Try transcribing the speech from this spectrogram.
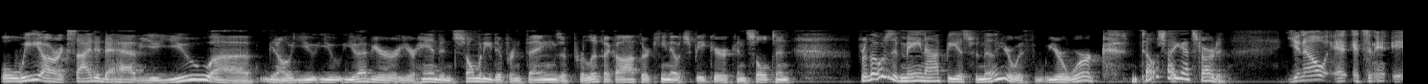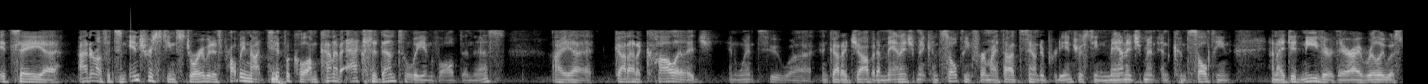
Well, we are excited to have you. You, uh, you know, you, you, you have your, your hand in so many different things, a prolific author, keynote speaker, consultant. For those that may not be as familiar with your work, tell us how you got started. You know, it, it's an it's a uh, I don't know if it's an interesting story, but it's probably not typical. I'm kind of accidentally involved in this. I uh, got out of college and went to uh, and got a job at a management consulting firm. I thought it sounded pretty interesting, management and consulting, and I did neither there. I really was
